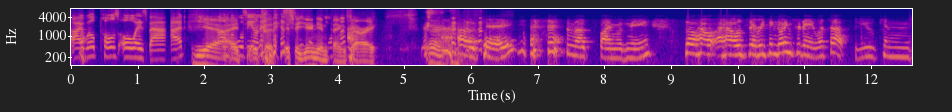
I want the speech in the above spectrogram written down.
I will. Paul's always bad. Yeah, um, but we'll it's, be on our a, best it's a union thing. Sorry. okay, that's fine with me. So, how how's everything going today? What's up? You can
